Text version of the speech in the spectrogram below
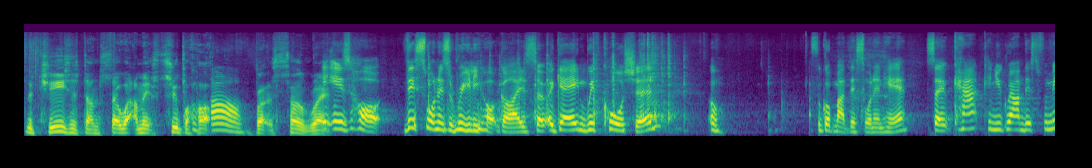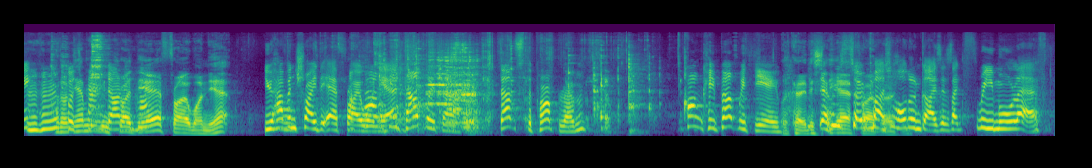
The cheese has done so well. I mean, it's super hot, Oh. but it's so great. It is hot. This one is really hot, guys. So again, with caution. Oh, I forgot about this one in here. So, Cat, can you grab this for me? Hold on, Put you haven't even tried the hot. air fryer one yet. You haven't tried the air fryer one Can't yet. keep up with that. That's the problem. Can't keep up with you. Okay, this There is the air is so fryer much. version. Hold on, guys. There's like three more left.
